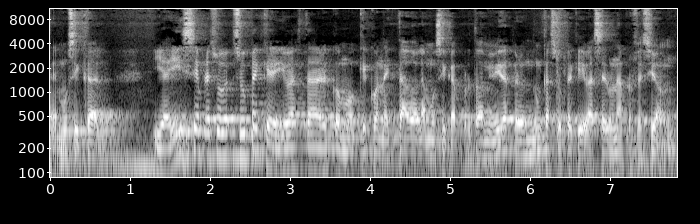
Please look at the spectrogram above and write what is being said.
Eh, musical. Y ahí siempre supe que iba a estar como que conectado a la música por toda mi vida, pero nunca supe que iba a ser una profesión,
